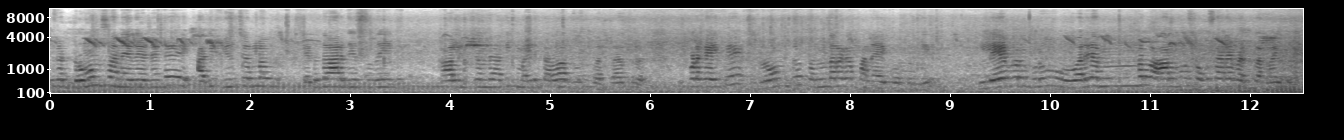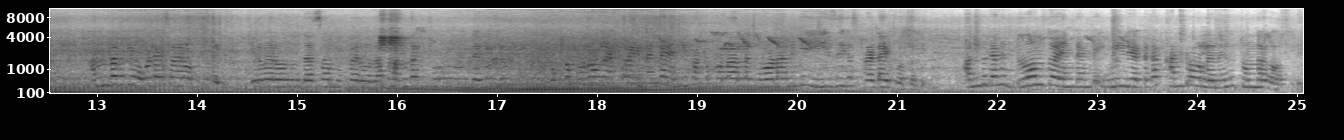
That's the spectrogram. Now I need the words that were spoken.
ఇక డ్రోన్స్ అనేది ఏంటంటే అది ఫ్యూచర్లో ఎటుదారి తీస్తుంది కాలుష్యం అది మళ్ళీ తర్వాత చూస్తారు శాస్త్రం ఇప్పటికైతే డ్రోన్తో తొందరగా పని అయిపోతుంది. లేబర్ ఇప్పుడు వరి అందరూ ఆల్మోస్ట్ ఒకసారే పెడతారు రైతులు. అందరికీ ఒకటేసారి వస్తుంది. ఇరవై రోజులు దశ ముప్పై రోజులు. అప్పుడు అందరికి పురుగులు తెగుళ్ళు. ఒక్క పొలంలో ఎక్కడ ఏంటంటే అన్ని పక్క పొలాలకు పోవడానికి ఈజీగా స్ప్రెడ్ అయిపోతుంది. అందుకని డ్రోన్తో ఏంటంటే ఇమీడియట్గా కంట్రోల్ అనేది తొందరగా వస్తుంది.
